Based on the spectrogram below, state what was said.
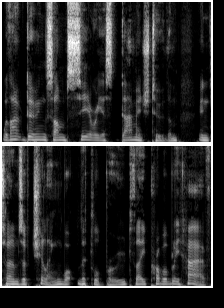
without doing some serious damage to them in terms of chilling what little brood they probably have.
